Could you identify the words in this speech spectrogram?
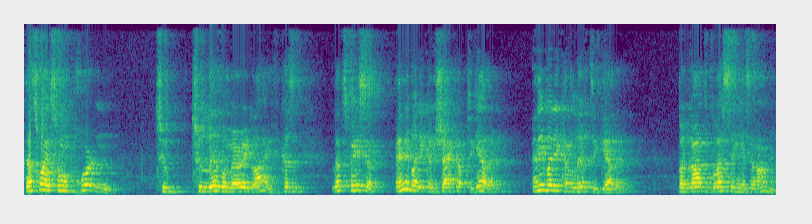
That's why it's so important to, to live a married life. Because let's face it, anybody can shack up together, anybody can live together, but God's blessing isn't on it.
